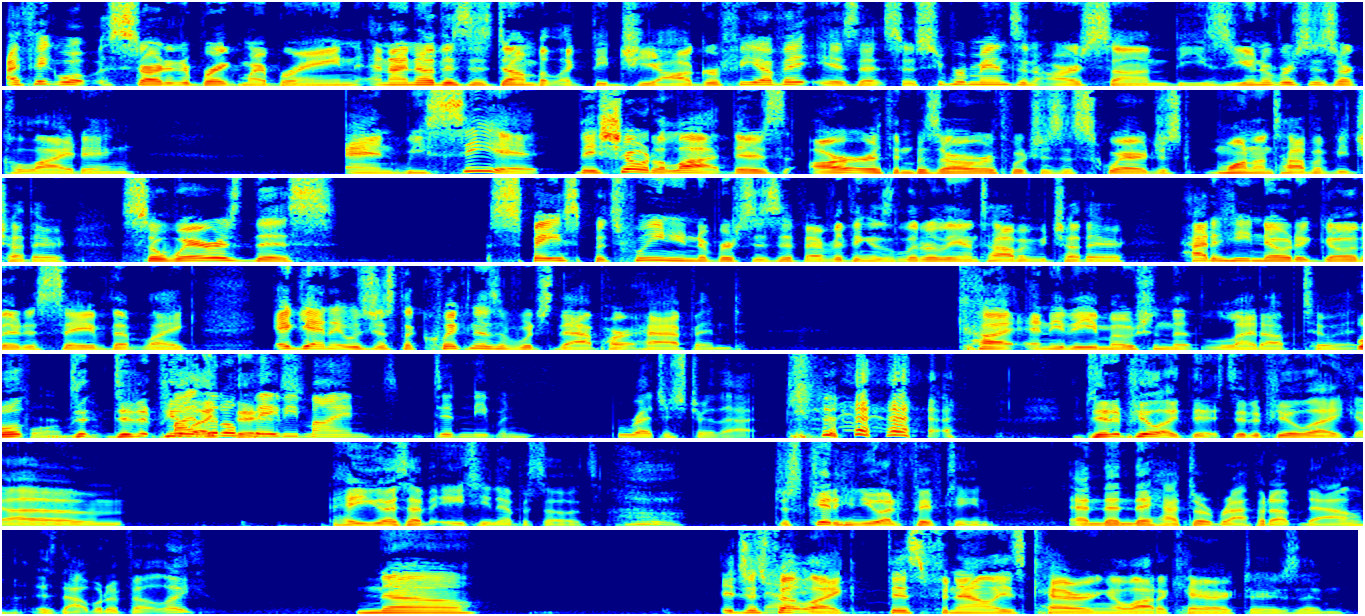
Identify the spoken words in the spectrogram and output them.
I think what started to break my brain, and I know this is dumb, but like the geography of it is that so Superman's in our sun, these universes are colliding, and we see it. They show it a lot. There's our Earth and Bizarre Earth, which is a square, just one on top of each other. So where is this space between universes if everything is literally on top of each other? How did he know to go there to save them? Like again, it was just the quickness of which that part happened. Cut any of the emotion that led up to it Well, for me. did, did it feel My like little this? baby mind didn't even register that. Did it feel like this? Did it feel like, um, hey, you guys have 18 episodes? Just kidding, you had 15. And then they had to wrap it up now? Is that what it felt like? No. It just No. felt like this finale is carrying a lot of characters and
